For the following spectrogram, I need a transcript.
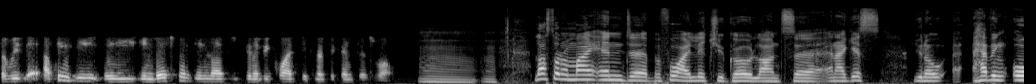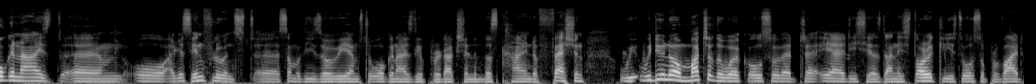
So we, I think the, the investment in that is going to be quite significant as well. Mm-hmm. Last one on my end uh, before I let you go, Lance, uh, and I guess you know, having organized um, or I guess influenced uh, some of these OEMs to organize their production in this kind of fashion, we, we do know much of the work also that uh, AIDC has done historically is to also provide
